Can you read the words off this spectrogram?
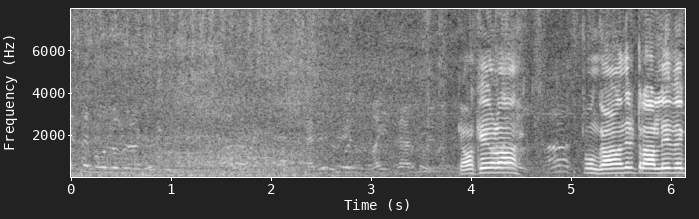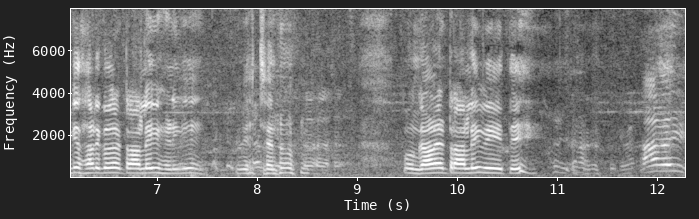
ਇੱਥੇ ਬੋਲੋ ਫਿਰ ਕਿਉਂਕਿ ਉਹਲਾ ਭੁੰਗਾਂ ਦੇ ਟਰਾਲੇ ਵੇਗੇ ਸਾਡੇ ਕੋਲ ਟਰਾਲੇ ਵੀ ਖੜੀਗੇ ਵੇਚਣ ਨੂੰ। ਭੁੰਗਾਂ ਵਾਲੇ ਟਰਾਲੇ ਵੇਚਤੇ। ਆ ਭਾਈ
